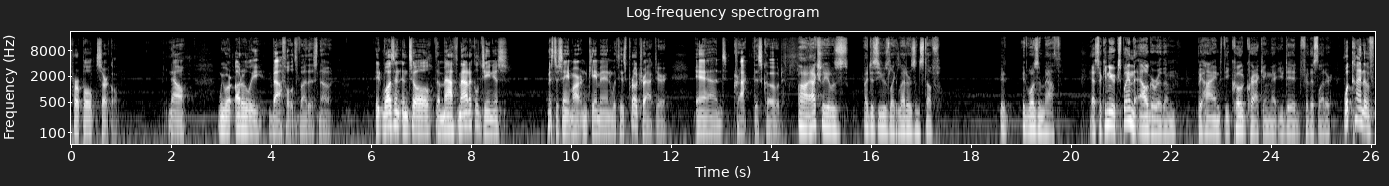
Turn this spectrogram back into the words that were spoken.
purple circle. Now, we were utterly baffled by this note. It wasn't until the mathematical genius, Mr. St. Martin, came in with his protractor and cracked this code. Uh, actually, it was I just used like letters and stuff. It it wasn't math. Yeah, so can you explain the algorithm behind the code cracking that you did for this letter? What kind of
